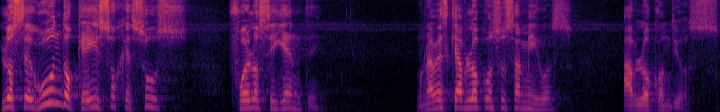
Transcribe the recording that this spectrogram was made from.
Lo segundo que hizo Jesús fue lo siguiente. Una vez que habló con sus amigos, habló con Dios.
